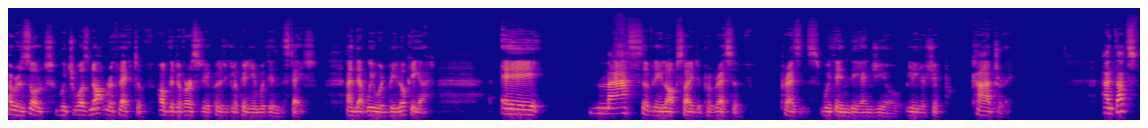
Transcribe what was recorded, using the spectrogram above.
a result which was not reflective of the diversity of political opinion within the state, and that we would be looking at a massively lopsided progressive presence within the NGO leadership cadre. And that's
